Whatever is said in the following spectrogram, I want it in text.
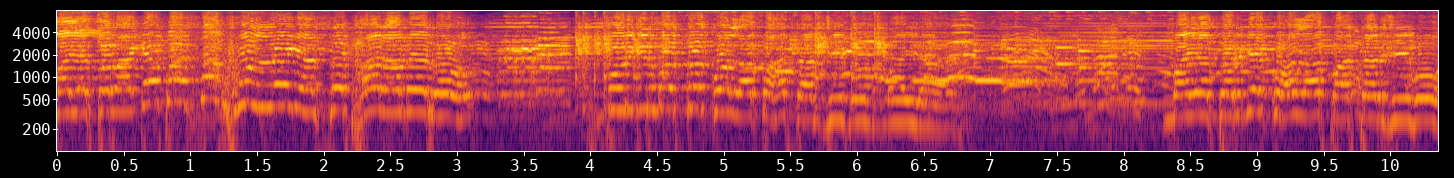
মায়া তোর আগে পাশে ফুল লেগেছে ফারামেরও মুরগির মতো কলা পাতার জীবন মায়া মায়া তোরকে কলা পাতার জীবন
